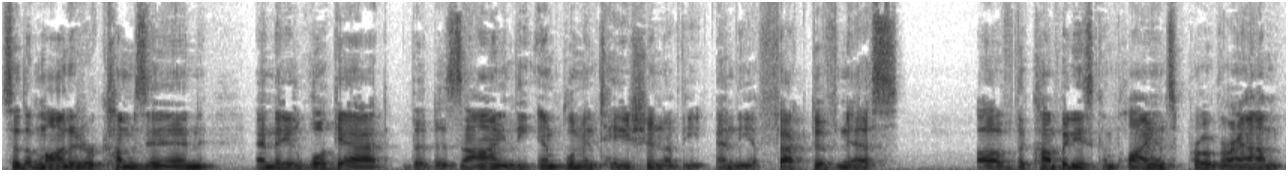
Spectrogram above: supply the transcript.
So the monitor comes in and they look at the design, the implementation of the and the effectiveness of the company's compliance program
